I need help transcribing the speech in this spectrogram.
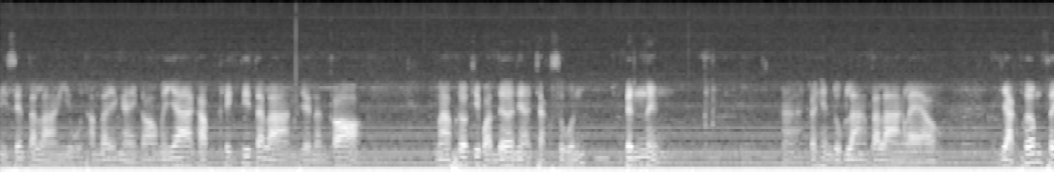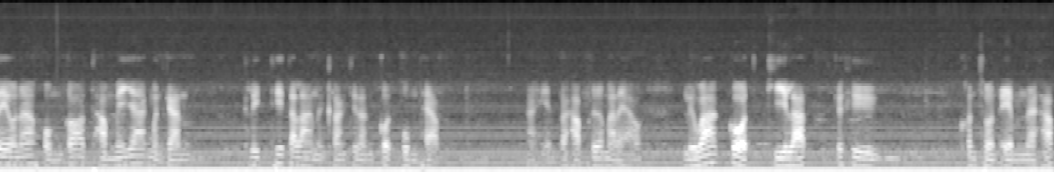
มีเส้นตารางอยู่ทำได้ยังไง ก็ไม่ยากครับ คลิกที่ตารางจากนั้นก็ มาเพิ่มที่บอร์เดอร์เนี่ยจาก 0 เป็น1อ่าก็เห็นรูปร่างตารางแล้ว อยากเพิ่มเซลล์นะ ผมก็ทำไม่ยากเหมือนกัน คลิกที่ตารางหนึ่งครั้งจากนั้นกดปุ่มแท็บอ่าเห็นปะครับเพิ่มมาแล้ว หรือว่ากดคีย์ลัดก็คือ Ctrl M นะครับ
